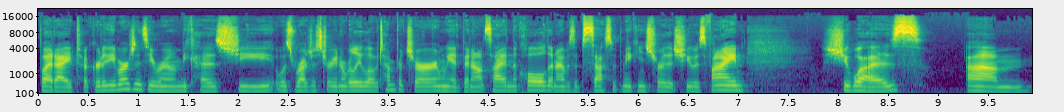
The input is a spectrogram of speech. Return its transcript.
but I took her to the emergency room because she was registering a really low temperature and we had been outside in the cold and I was obsessed with making sure that she was fine. She was. Um,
